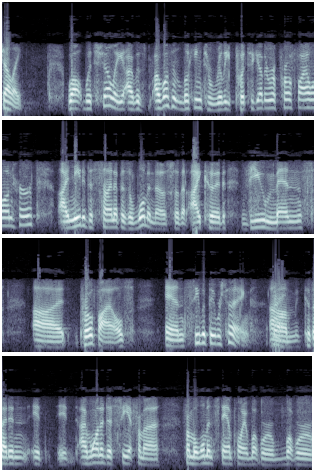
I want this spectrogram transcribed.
Shelley? Well, with Shelley, I was I wasn't looking to really put together a profile on her. I needed to sign up as a woman though, so that I could view men's uh, profiles and see what they were saying. Um because um, I didn't, it, it, I wanted to see it from a from a woman's standpoint. What were what were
